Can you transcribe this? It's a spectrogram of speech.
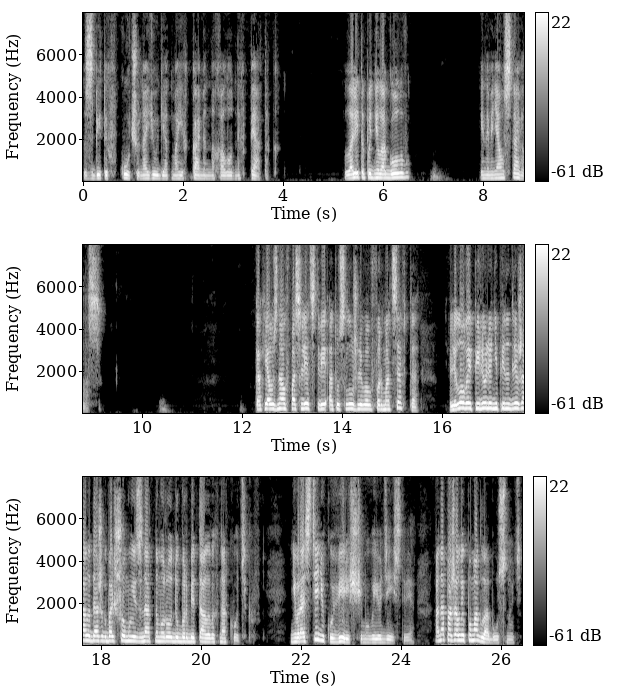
сбитых в кучу на юге от моих каменно-холодных пяток. Лолита подняла голову и на меня уставилась. Как я узнал впоследствии от услужливого фармацевта, лиловая пилюля не принадлежала даже к большому и знатному роду барбиталовых наркотиков. Неврастеннику, верящему в ее действие, она, пожалуй, помогла бы уснуть,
